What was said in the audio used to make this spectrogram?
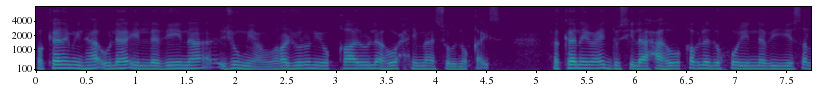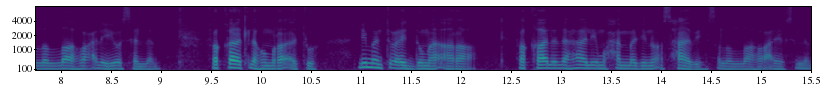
وكان من هؤلاء الذين جمعوا رجل يقال له حماس بن قيس فكان يعد سلاحه قبل دخول النبي صلى الله عليه وسلم. فقالت له امرأته لمن تعد ما أرى؟ فقال لها لمحمد وأصحابه صلى الله عليه وسلم.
